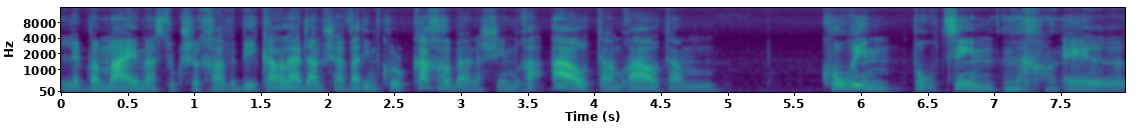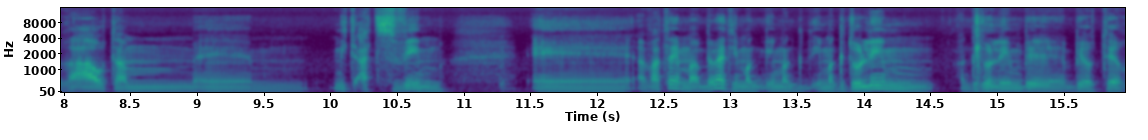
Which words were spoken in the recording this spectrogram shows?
לבמאי מהסוג שלך, ובעיקר לאדם שעבד עם כל כך הרבה אנשים, ראה אותם, ראה אותם קוראים, פורצים, נכון. אה, ראה אותם אה, מתעצבים. אה, עבדת עם, באמת עם, עם, עם הגדולים, הגדולים ב, ביותר.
